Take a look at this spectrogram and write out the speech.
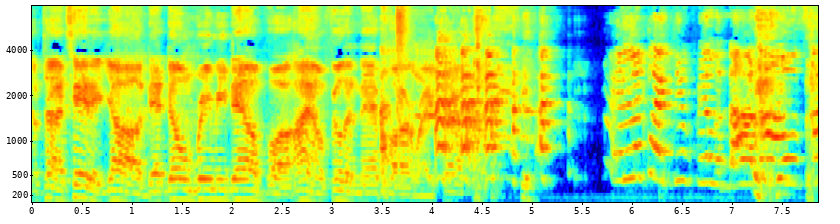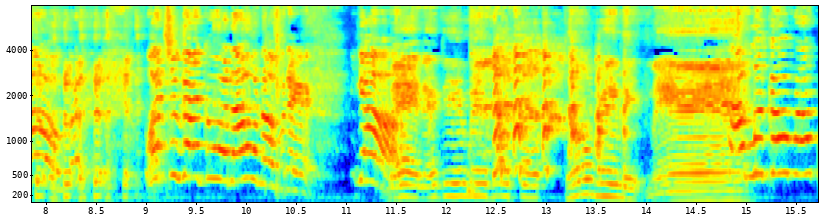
I'm trying to tell you, y'all, that don't bring me down part. I am feeling that part right there. It look like you feeling all the whole song. What, what you got going on over there? Y'all. Man, that did me go for don't bring me man. I look over, I'm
